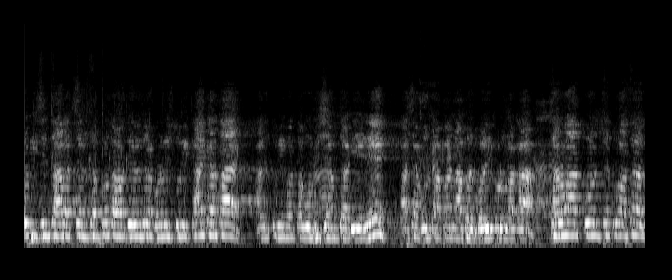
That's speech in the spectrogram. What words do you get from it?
ओबीसीचं आरक्षण संपवतावर देवेंद्र फडणवीस तुम्ही काय करताय? आणि तुम्ही म्हणता ओबीसी आमचा डीएनए अशा भूलथापांना आपण बळी पडू नका. सर्वात कोण शत्रू असेल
